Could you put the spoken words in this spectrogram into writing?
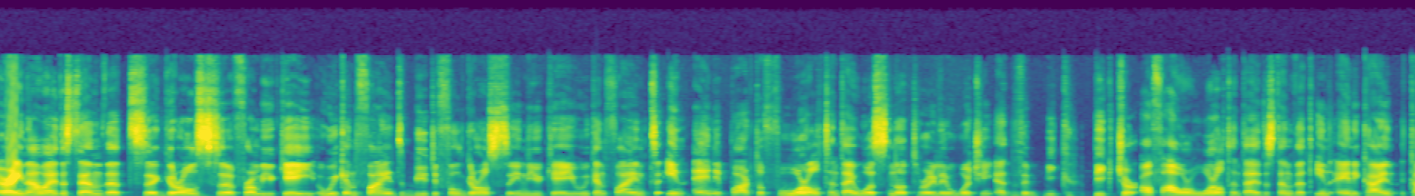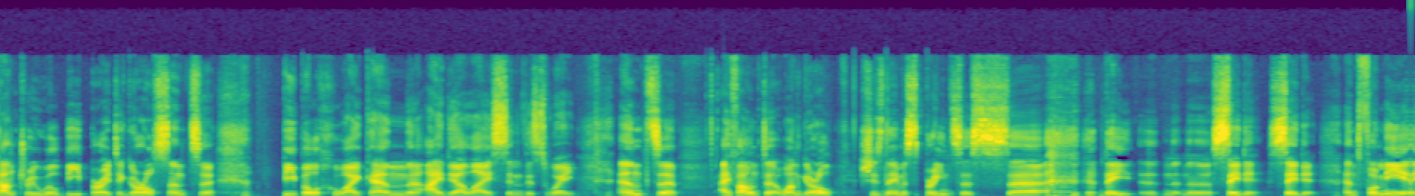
right now I understand that uh, girls uh, from UK, we can find beautiful girls in UK, we can find in any part of world. And I was not really watching at the big picture of our world. And I understand that in any kind country will be pretty girls. And uh, people who I can uh, idealize in this way. And uh, I found uh, one girl. She's name is Princess uh, they uh, Sadie. And for me,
